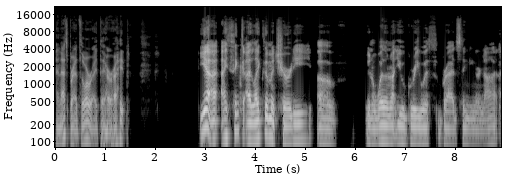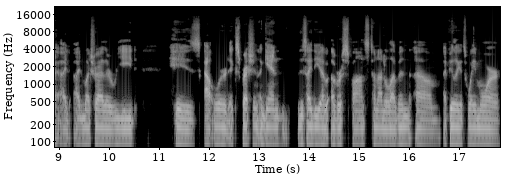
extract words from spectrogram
And that's Brad Thor right there, right? Yeah, I think I like the maturity of you know whether or not you agree with Brad's thinking or not. I, I'd, I'd much rather read his outward expression again. This idea of, response to 9/11. Um, I feel like it's way more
